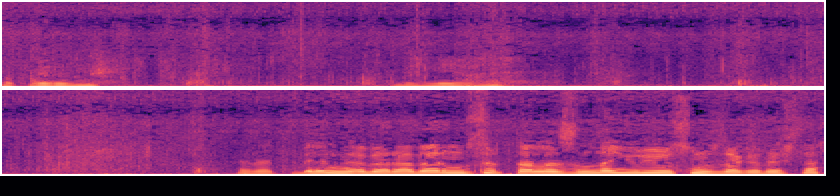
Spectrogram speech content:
Çok verimli. Belli yani. Evet benimle beraber mısır tarlasında yürüyorsunuz arkadaşlar.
